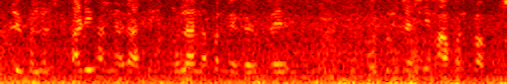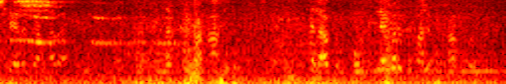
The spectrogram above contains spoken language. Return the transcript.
ब्ल्यू कलरची साडी घालणार आहे. मुलांना पण वेगळे ड्रेस तुमच्याशी हा पण प्रॉपर शेअर करणार आहे. नक्की पहा. चला आपण पोहोचल्यावर तुम्हाला मी दाखवतो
